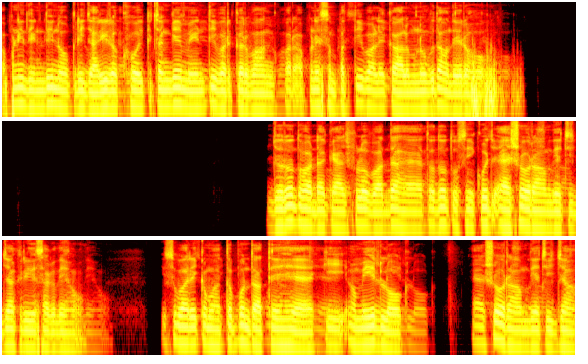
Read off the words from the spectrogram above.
ਆਪਣੀ ਦਿਨ ਦੀ ਨੌਕਰੀ ਜਾਰੀ ਰੱਖੋ, ਇੱਕ ਚੰਗੇ ਮਿਹਨਤੀ ਵਰਕਰ ਵਾਂਗ, ਪਰ ਆਪਣੇ ਸੰਪਤੀ ਵਾਲੇ ਕਾਲਮ ਨੂੰ ਵਧਾਉਂਦੇ ਰਹੋ। ਜਦੋਂ ਤੁਹਾਡਾ ਕੈਸ਼ ਫਲੋ ਵੱਧਦਾ ਹੈ, ਤਦੋਂ ਤੁਸੀਂ ਕੁਝ ਐਸ਼ੋ ਆਰਾਮ ਦੀਆਂ ਚੀਜ਼ਾਂ ਖਰੀਦ ਸਕਦੇ ਹੋ। ਇਸ ਬਾਰੇ ਇੱਕ ਮਹੱਤਵਪੂਰਨ ਤੱਥ ਇਹ ਹੈ ਕਿ ਅਮੀਰ ਲੋਕ ਐਸ਼ੋ ਆਰਾਮ ਦੀਆਂ ਚੀਜ਼ਾਂ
